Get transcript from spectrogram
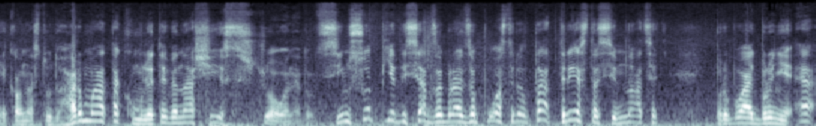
Яка у нас тут гармата, кумулятиви наші, що вони тут? 750 забирають за постріл та 317 пробувають броні. Е,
